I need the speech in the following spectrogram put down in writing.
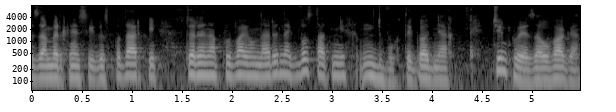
z amerykańskiej gospodarki, które napływają na rynek w ostatnich dwóch tygodniach. Dziękuję za uwagę.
